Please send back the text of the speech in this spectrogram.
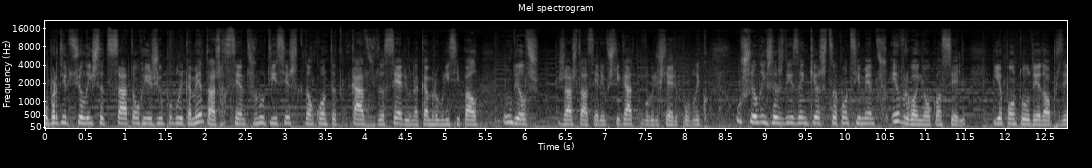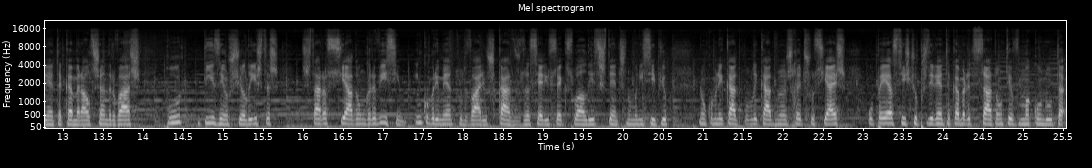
O Partido Socialista de Sátão reagiu publicamente às recentes notícias que dão conta de casos de assédio na Câmara Municipal. Um deles já está a ser investigado pelo Ministério Público. Os socialistas dizem que estes acontecimentos envergonham o Conselho e apontou o dedo ao Presidente da Câmara, Alexandre Vaz, por, dizem os socialistas, estar associado a um gravíssimo encobrimento de vários casos de assédio sexual existentes no município. Num comunicado publicado nas redes sociais, o PS diz que o Presidente da Câmara de Sátão teve uma conduta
